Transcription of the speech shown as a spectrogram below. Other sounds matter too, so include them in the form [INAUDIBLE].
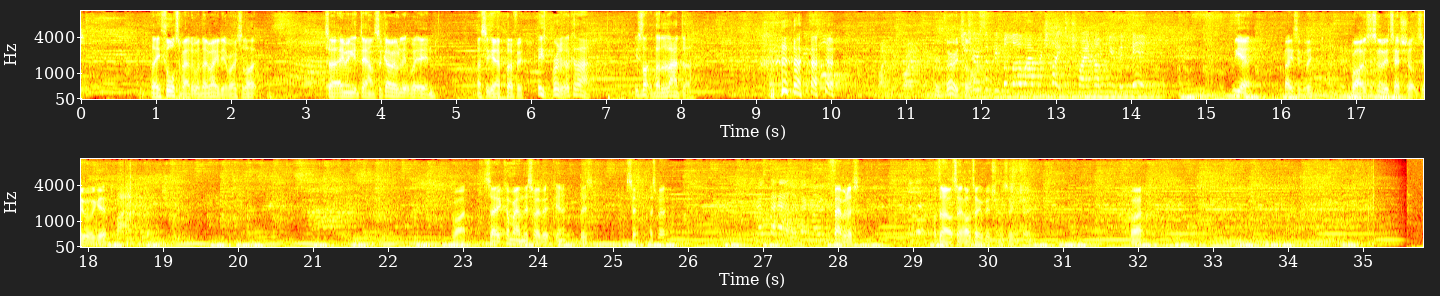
They thought about it when they made it, Rotolight. So aiming it down. So go a little bit in. That's it, yeah, perfect. He's brilliant, look at that. He's like the ladder. He's very You tall. chose somebody below average height to try and help you with him. Yeah, basically. Right, it's just going to be a test shot, see what we get. Right, so come around this way a bit, Tina, please. That's it, that's better. How's hair look? Fabulous. I don't know, I'll take, I'll take a picture and see show you. Right.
